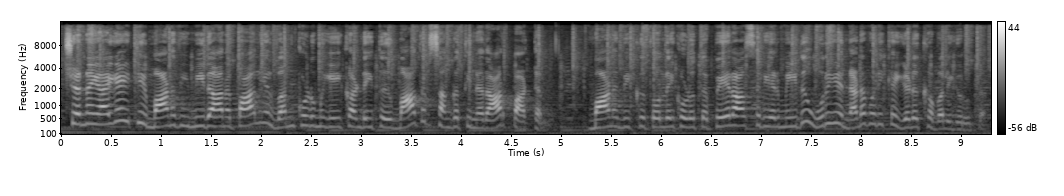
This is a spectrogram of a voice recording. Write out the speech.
சென்னை ஐஐடி மாணவி மீதான பாலியல் வன்கொடுமையை கண்டித்து மாதர் சங்கத்தினர் ஆர்ப்பாட்டம். மாணவிக்கு தொல்லை கொடுத்த பேராசிரியர் மீது உரிய நடவடிக்கை எடுக்க வலியுறுத்தல்.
